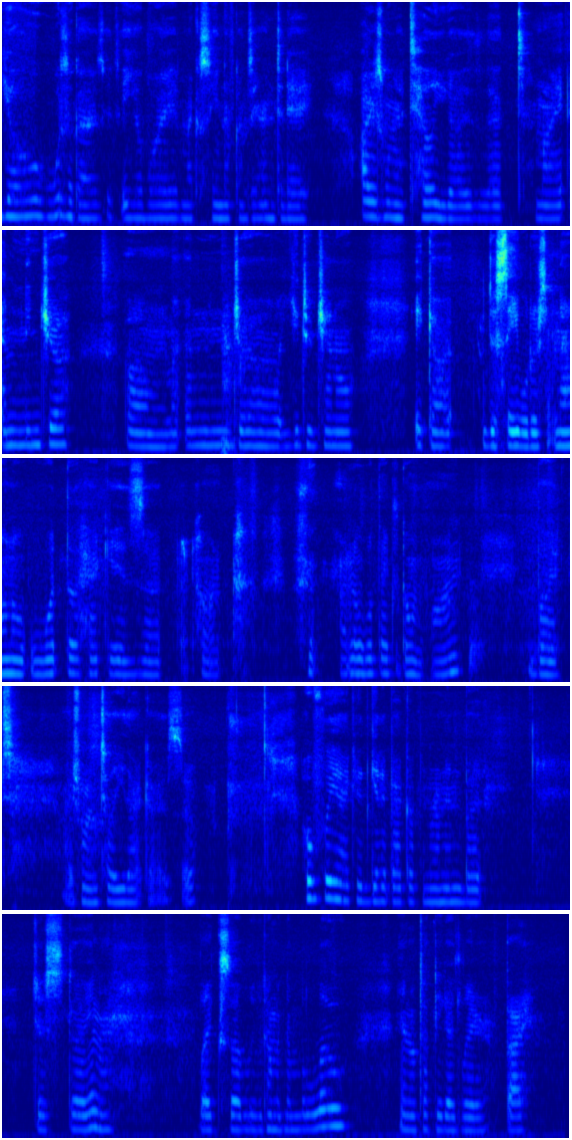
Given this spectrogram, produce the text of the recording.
Yo, what is up guys? It's your boy Maxine Afghans here and today I just want to tell you guys that my M Ninja um my M Ninja YouTube channel it got disabled or something. I don't know what the heck is uh. I don't know what the heck's going on. But I just want to tell you that guys. So hopefully I could get it back up and running but just, uh, you know, like, sub, leave a comment down below, and I'll talk to you guys later. Bye.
